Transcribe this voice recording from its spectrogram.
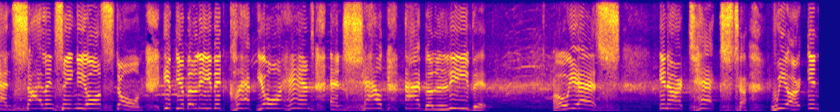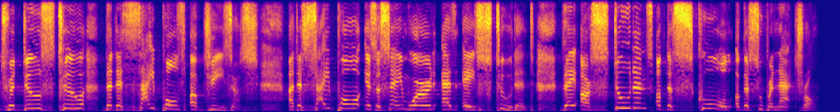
and silencing your storm. If you believe it, clap your hands and shout, I believe it. Oh, yes. In our text, we are introduced to the disciples of Jesus. A disciple is the same word as a student. They are students of the school of the supernatural.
